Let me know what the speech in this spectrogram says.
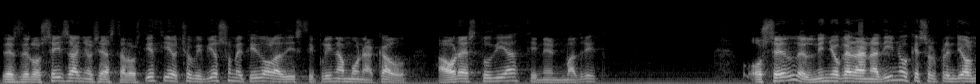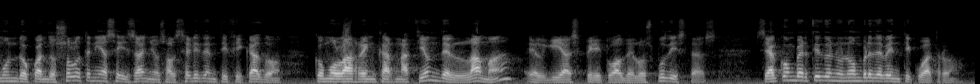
Desde los 6 años y hasta los 18 vivió sometido a la disciplina monacal. Ahora estudia cine en Madrid. Osel, el niño granadino que sorprendió al mundo cuando solo tenía seis años al ser identificado como la reencarnación del Lama, el guía espiritual de los budistas, se ha convertido en un hombre de 24.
